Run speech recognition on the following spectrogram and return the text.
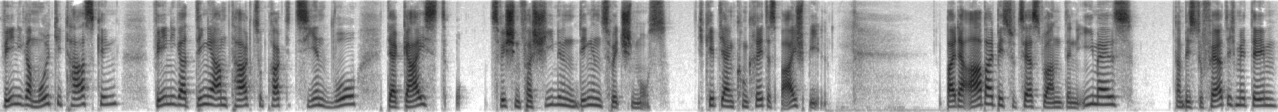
Weniger Multitasking, weniger Dinge am Tag zu praktizieren, wo der Geist zwischen verschiedenen Dingen switchen muss. Ich gebe dir ein konkretes Beispiel. Bei der Arbeit bist du zuerst an den E-Mails, dann bist du fertig mit dem,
